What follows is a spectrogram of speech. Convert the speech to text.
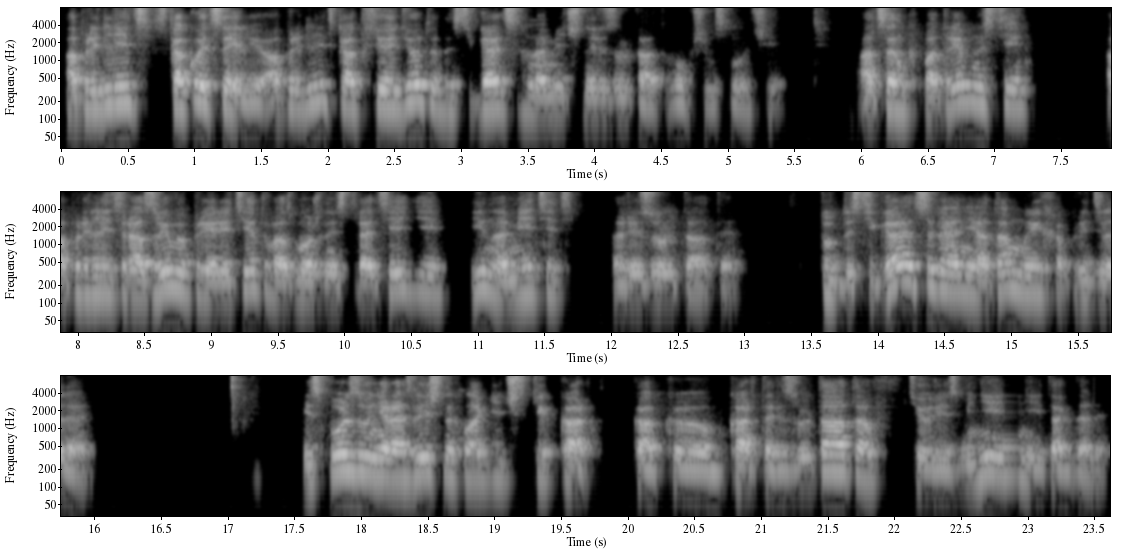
Определить, с какой целью? Определить, как все идет и достигается ли намеченный результат в общем случае. Оценка потребностей, определить разрывы, приоритеты, возможные стратегии и наметить результаты. Тут достигаются ли они, а там мы их определяем. Использование различных логических карт, как э, карта результатов, теория изменений и так далее.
